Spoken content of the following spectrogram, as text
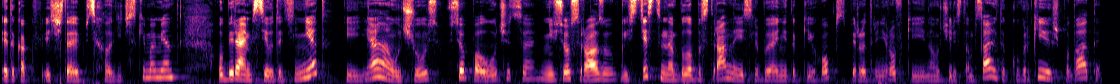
это как, я считаю, психологический момент. Убираем все вот эти нет, и я научусь, все получится, не все сразу. Естественно, было бы странно, если бы они такие, хоп, с первой тренировки и научились там сальто, кувырки, шпагаты.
